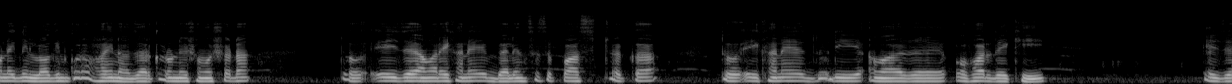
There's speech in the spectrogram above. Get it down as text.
অনেক দিন লগ ইন করা হয় না, যার কারণে সমস্যাটা। তো এই যে আমার এখানে ব্যালেন্স আছে পাঁচ টাকা, তো এইখানে যদি আমার অফার দেখি এই যে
